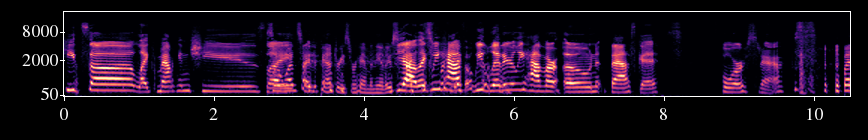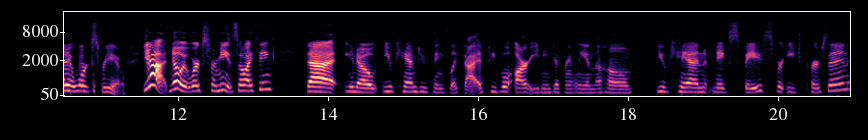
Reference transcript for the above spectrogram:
pizza, like mac and cheese. Like, so one side of the pantry is for him, and the other side. yeah, like we have, you. we literally have our own baskets for snacks. but it works for you. yeah, no, it works for me. So I think that you know you can do things like that if people are eating differently in the home. You can make space for each person,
